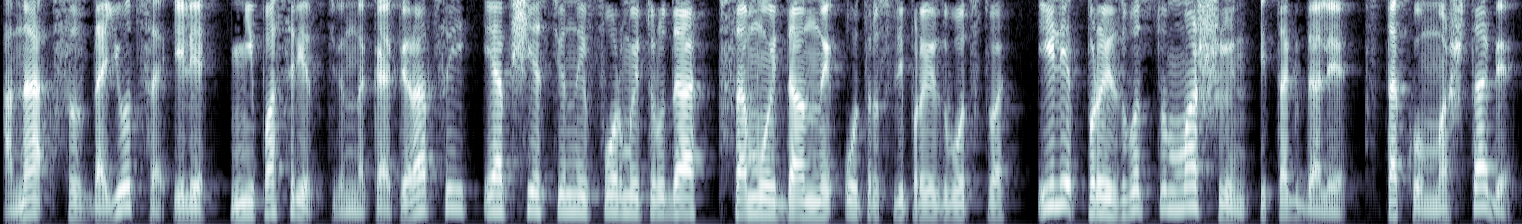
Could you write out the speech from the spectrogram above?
она создается или непосредственно кооперацией и общественной формой труда в самой данной отрасли производства, или производством машин и так далее в таком масштабе,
